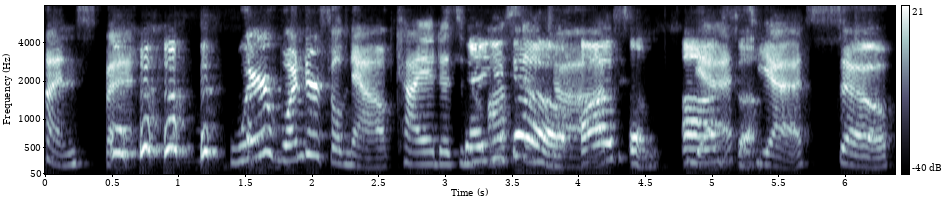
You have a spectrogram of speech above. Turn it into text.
months, but we're wonderful now. Kaya does an awesome go. job. Awesome. Yes. Yes. So,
